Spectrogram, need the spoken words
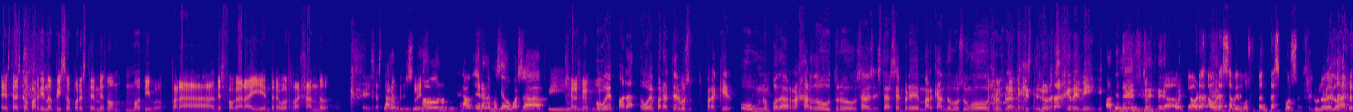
¿Estáis compartiendo piso por este mismo motivo? Para desfogar ahí entre vos rajando. Eh, está. Claro, porque si Pois- no, no- era, era demasiado WhatsApp y... Ou é para ou é para tervos para que o un non poda rajar do outro, sabes? Estar sempre marcando vos un ou outro, en plan, que este non raje de mí. a tener estructurado. Porque ahora, ahora sabemos tantas cosas el uno del otro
